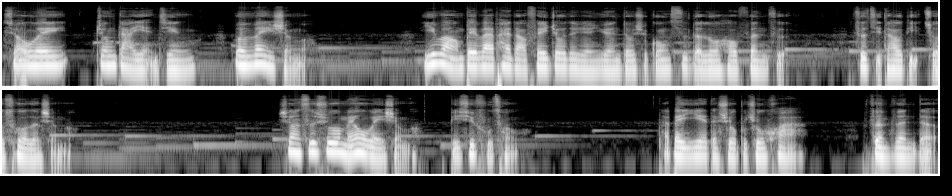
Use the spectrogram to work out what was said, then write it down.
肖薇睁大眼睛问：“为什么？”以往被外派到非洲的人员都是公司的落后分子，自己到底做错了什么？上司说：“没有为什么，必须服从。”他被噎得说不出话，愤愤地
